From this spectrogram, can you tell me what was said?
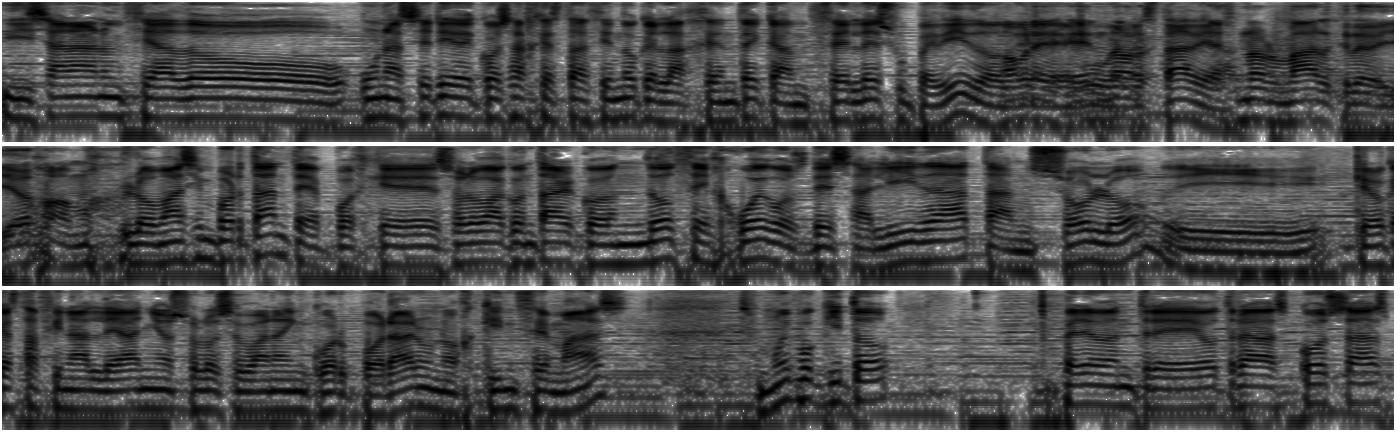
y se han anunciado una serie de cosas que está haciendo que la gente cancele su pedido Hombre, de es, Google nor- Stadia. es normal, creo yo, vamos. Lo más importante, pues que solo va a contar con 12 juegos de salida tan solo y creo que hasta final de año solo se van a incorporar unos 15 más. Es muy poquito, pero entre otras cosas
